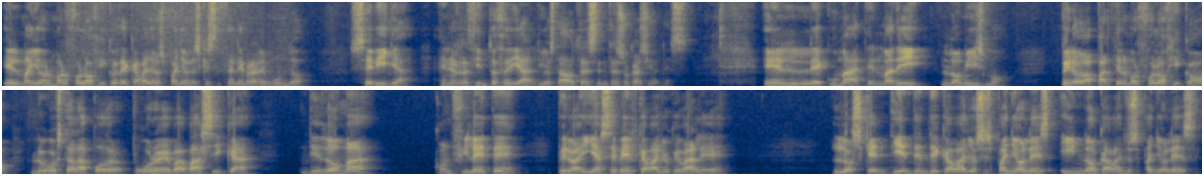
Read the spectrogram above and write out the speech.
el mayor morfológico de caballos españoles que se celebra en el mundo. Sevilla, en el recinto ferial, yo he estado tres, en tres ocasiones. El Ecumat, en Madrid, lo mismo. Pero aparte del morfológico, luego está la prueba básica de doma con filete, pero ahí ya se ve el caballo que vale, ¿eh? Los que entienden de caballos españoles y no caballos españoles,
